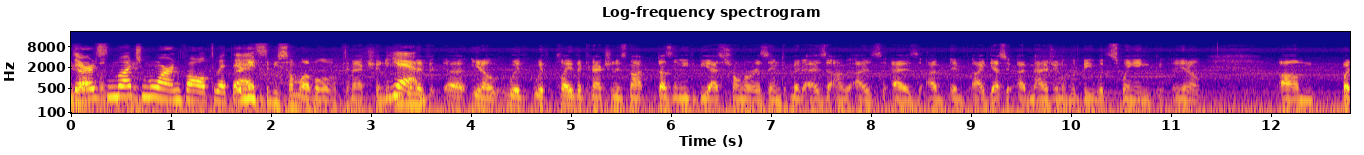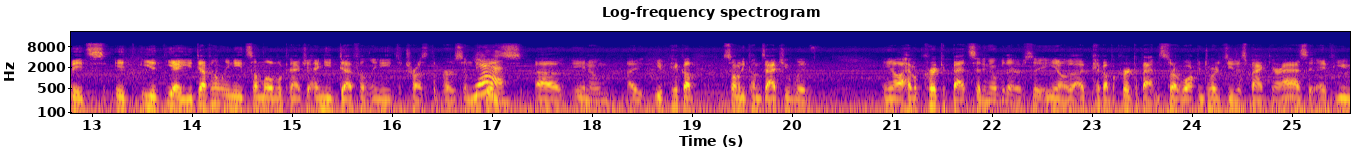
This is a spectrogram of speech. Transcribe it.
there's much more involved with it. there needs to be some level of connection Yeah. even if uh, you know with with play the connection is not doesn't need to be as strong or as intimate as um, as as I, I guess I imagine it would be with swinging you know um but it's it you, yeah you definitely need some level of connection and you definitely need to trust the person Yeah. because uh you know I, you pick up somebody comes at you with you know, I have a cricket bat sitting over there. So, you know, I pick up a cricket bat and start walking towards you to smack your ass. If you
